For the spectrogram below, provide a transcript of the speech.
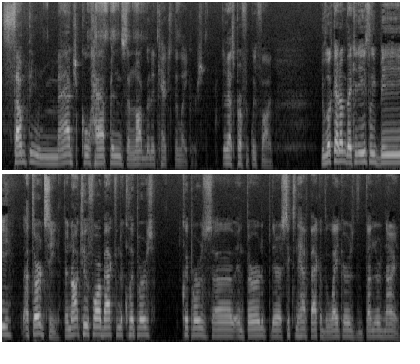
something magical happens. They're not going to catch the Lakers, and that's perfectly fine. You look at them; they could easily be a third seed. They're not too far back from the Clippers. Clippers uh, in third. They're six and a half back of the Lakers. The Thunder nine.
